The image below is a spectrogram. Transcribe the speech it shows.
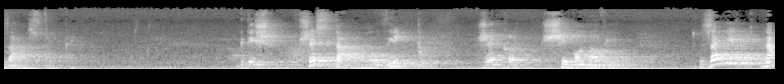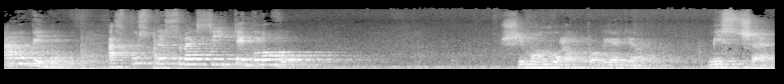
zástupy. Když přestal mluvit, řekl Šimonovi, zajeď na hlubinu a spuste své sítě k lovu. Šimon mu odpověděl, mistře,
